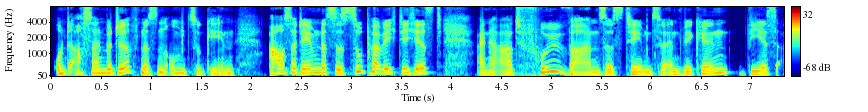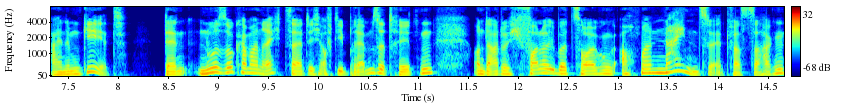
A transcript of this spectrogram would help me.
und auch seinen Bedürfnissen umzugehen. Außerdem, dass es super wichtig ist, eine Art Frühwarnsystem zu entwickeln, wie es einem geht. Denn nur so kann man rechtzeitig auf die Bremse treten und dadurch voller Überzeugung auch mal Nein zu etwas sagen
